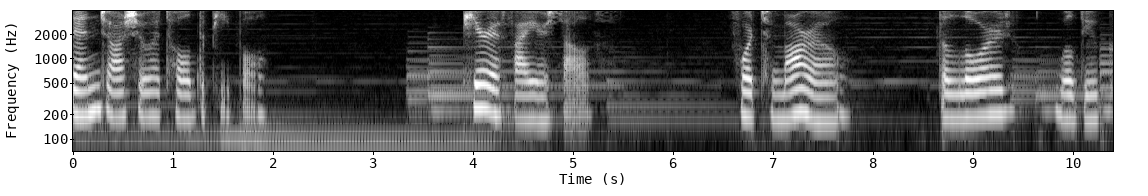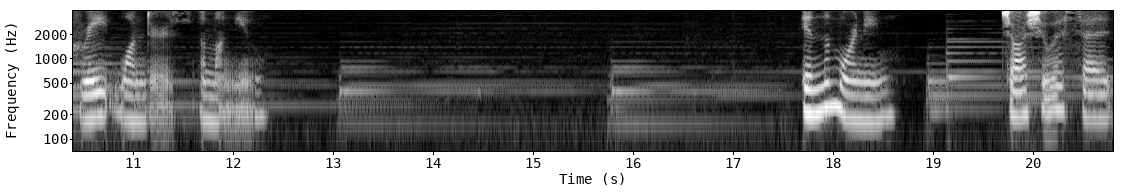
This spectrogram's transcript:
Then Joshua told the people, Purify yourselves, for tomorrow the Lord will do great wonders among you. In the morning, Joshua said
